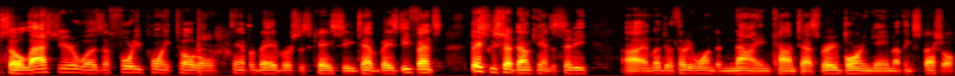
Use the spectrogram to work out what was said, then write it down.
so last year was a 40 point total, Tampa Bay versus KC. Tampa Bay's defense basically shut down Kansas City uh, and led to a 31 to 9 contest. Very boring game, nothing special.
